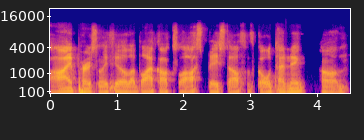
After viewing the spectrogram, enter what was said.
I personally feel that Blackhawks lost based off of goaltending. Um,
